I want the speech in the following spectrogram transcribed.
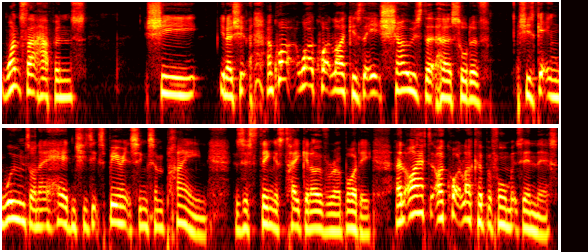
once that happens, she, you know, she, and quite what I quite like is that it shows that her sort of. She's getting wounds on her head and she's experiencing some pain as this thing has taken over her body. And I have to, I quite like her performance in this.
